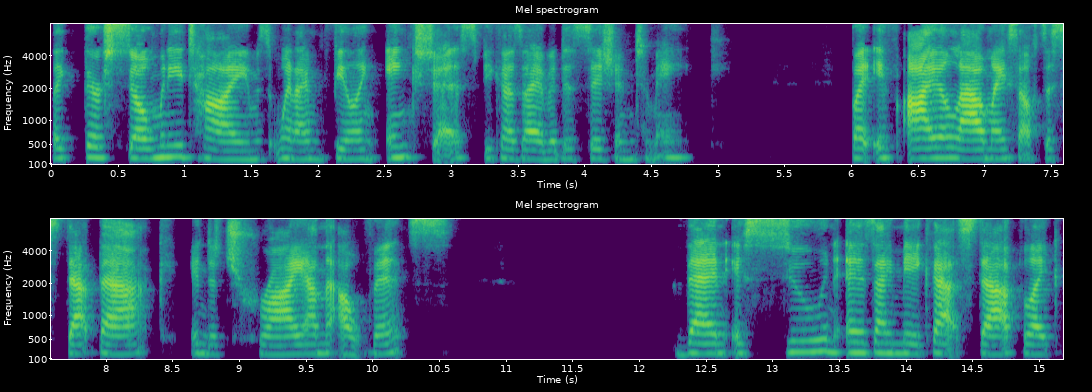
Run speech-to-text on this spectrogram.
Like there's so many times when I'm feeling anxious because I have a decision to make. But if I allow myself to step back and to try on the outfits, then as soon as I make that step, like,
